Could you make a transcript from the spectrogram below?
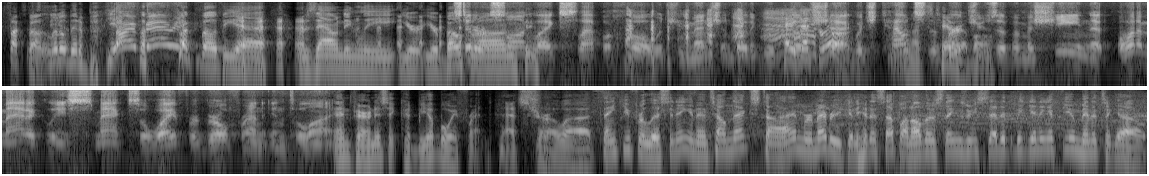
fuck both. A little of bit you. of yeah, fuck, fuck both of you. Resoundingly, you're you're both Consider a wrong. song like Slap a Hole," which you mentioned by the group Hey, that's Shack, wrong. which touts that's the terrible. virtues of a machine that automatically smacks a wife or girlfriend into line. In fairness, it could be a boyfriend. That's true. So, uh, thank you for listening, and until next time, remember you can hit us up on all those things we said at the beginning a few minutes ago.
